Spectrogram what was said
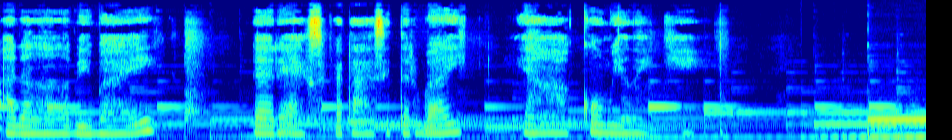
adalah lebih baik dari ekspektasi terbaik yang aku miliki. you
